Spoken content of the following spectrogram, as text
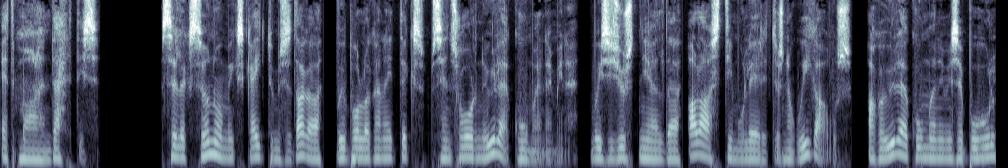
et ma olen tähtis. Selleks sõnumiks käitumise taga võib olla ka näiteks sensoorne ülekuumenemine või siis just nii-öelda alastimuleeritus nagu igavus, aga ülekuumenemise puhul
